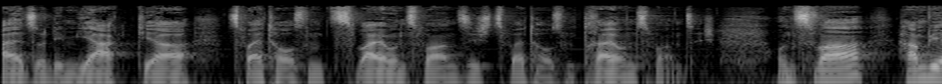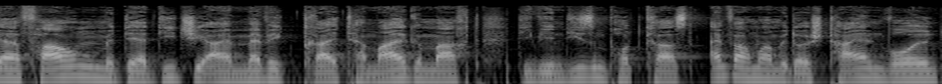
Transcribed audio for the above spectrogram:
also dem Jagdjahr 2022, 2023. Und zwar haben wir Erfahrungen mit der DJI Mavic 3 Thermal gemacht, die wir in diesem Podcast einfach mal mit euch teilen wollen.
